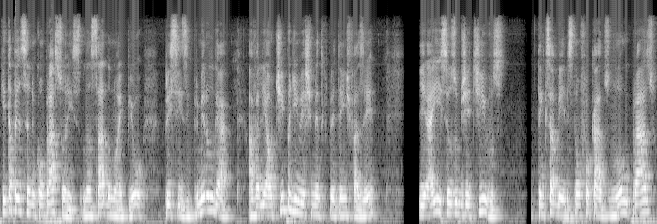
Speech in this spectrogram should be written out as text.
Quem está pensando em comprar ações lançado no IPO precisa, em primeiro lugar, avaliar o tipo de investimento que pretende fazer e aí seus objetivos tem que saber, eles estão focados no longo prazo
